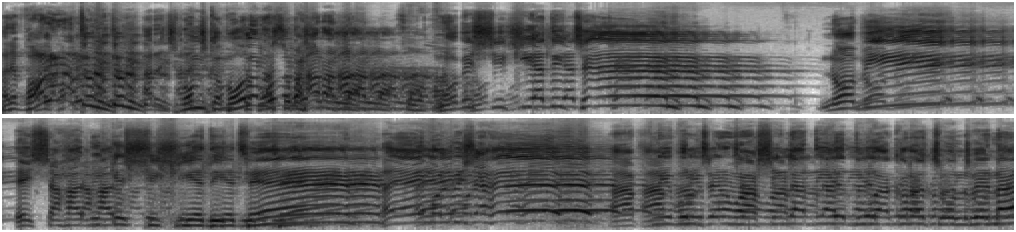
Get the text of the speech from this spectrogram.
আরে বলো না তুমি। আরে ঝুমকে বলো না সুবহানাল্লাহ। নবী শিখিয়ে দিচ্ছেন। নবী এই সাহাবীকে শিখিয়ে দিচ্ছেন। এই মৌলভী সাহেব আপনি বলছেন ওয়াসিলা দিয়ে দোয়া করা চলবে না।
